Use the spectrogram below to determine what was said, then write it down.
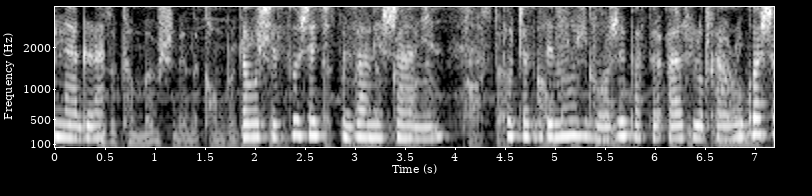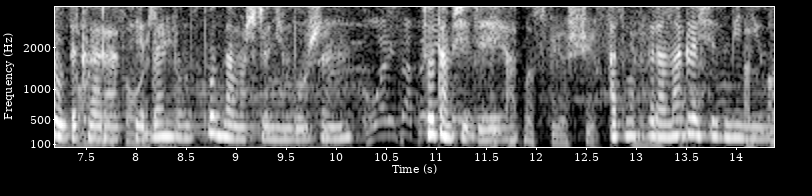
Nagle Dało się słyszeć zamieszanie, podczas gdy mąż Boży, pastor Alf Lukau, ogłaszał deklarację, będąc pod namaszczeniem Bożym. Co tam się dzieje? Atmosfera nagle się zmieniła,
